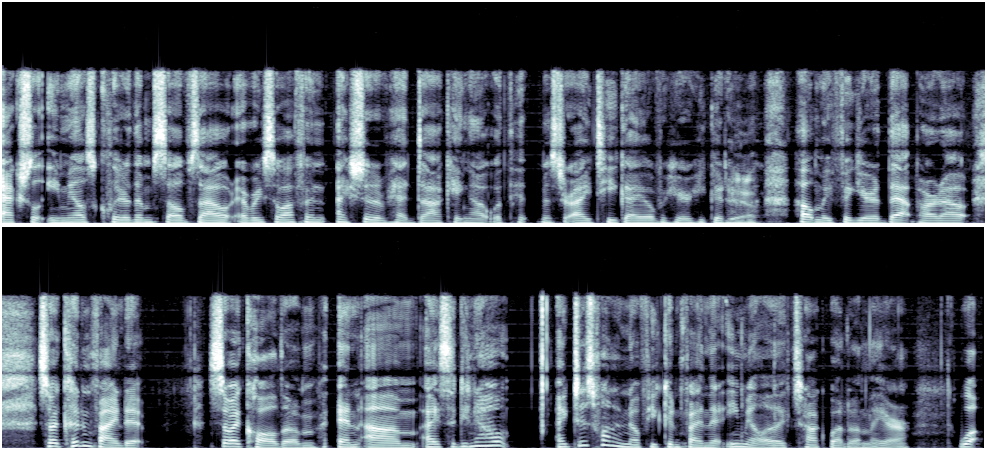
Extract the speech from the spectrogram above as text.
actual emails clear themselves out every so often. I should have had Doc hang out with Mr. IT guy over here. He could Yeah. help me figure that part out. So I couldn't find it. So I called him and um, I said, you know, I just want to know if you can find that email. I'd like to talk about it on the air. Well,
